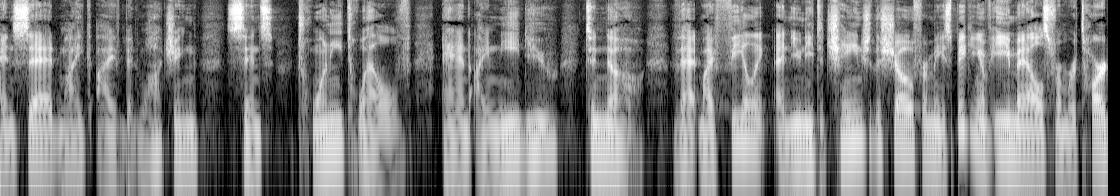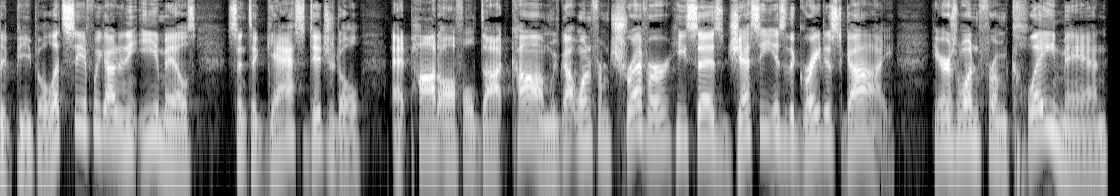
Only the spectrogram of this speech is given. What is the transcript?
and said, Mike, I've been watching since 2012, and I need you to know that my feeling, and you need to change the show for me. Speaking of emails from retarded people, let's see if we got any emails sent to Gas Digital at podawful.com. We've got one from Trevor. He says, Jesse is the greatest guy. Here's one from Clayman.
